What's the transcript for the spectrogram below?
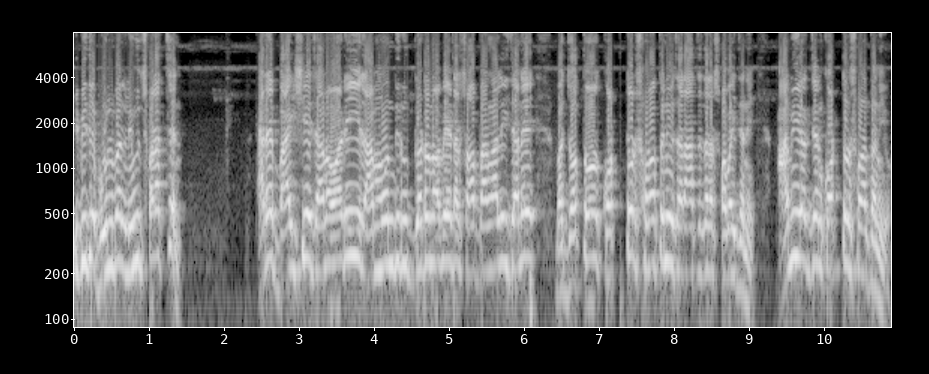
টিভিতে ভুলভাল নিউজ ছড়াচ্ছেন? আরে বাইশে জানুয়ারি রাম মন্দির উদ্ঘাটন হবে, এটা সব বাঙালি জানে, বা যত কট্টর সনাতনীয় যারা আছে, তারা সবাই জানে। আমিও একজন কট্টর সনাতনীয়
